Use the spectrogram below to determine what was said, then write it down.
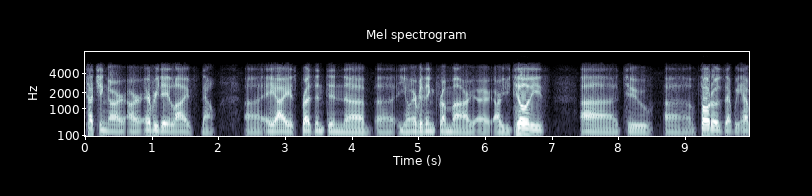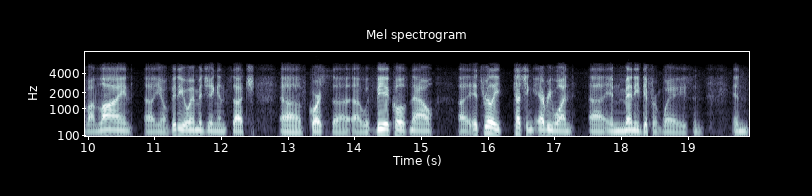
touching our, our everyday lives now. Uh, AI is present in uh, uh, you know everything from our, our utilities uh, to uh, photos that we have online, uh, you know video imaging and such. of course, with vehicles now, it's really touching everyone in many different ways. And, and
